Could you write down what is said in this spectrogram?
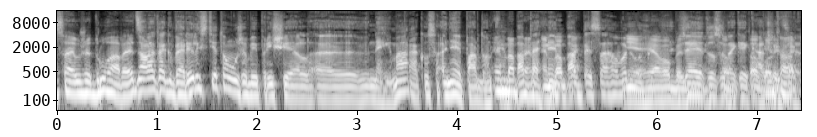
zase už je druhá vec. No ale tak verili ste tomu, že by prišiel uh, Neymar, ako sa, nie, pardon, Mbappé, Mbappé, Mbappé sa hovorilo? Nie, ja vôbec že nie. to sú to, také kačice.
